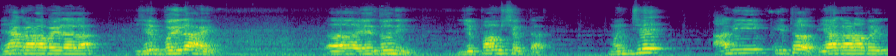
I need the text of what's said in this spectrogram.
ह्या गाडा बैलाला हे बैल आहेत. अं, हे दोन्ही हे पाहू शकतात. म्हणजे आणि इथं या गाडा बैल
